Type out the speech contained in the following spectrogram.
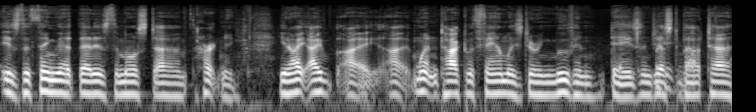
is the thing that, that is the most um heartening. You know, I, I, I, I went and talked with families during move-in days and just about uh,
